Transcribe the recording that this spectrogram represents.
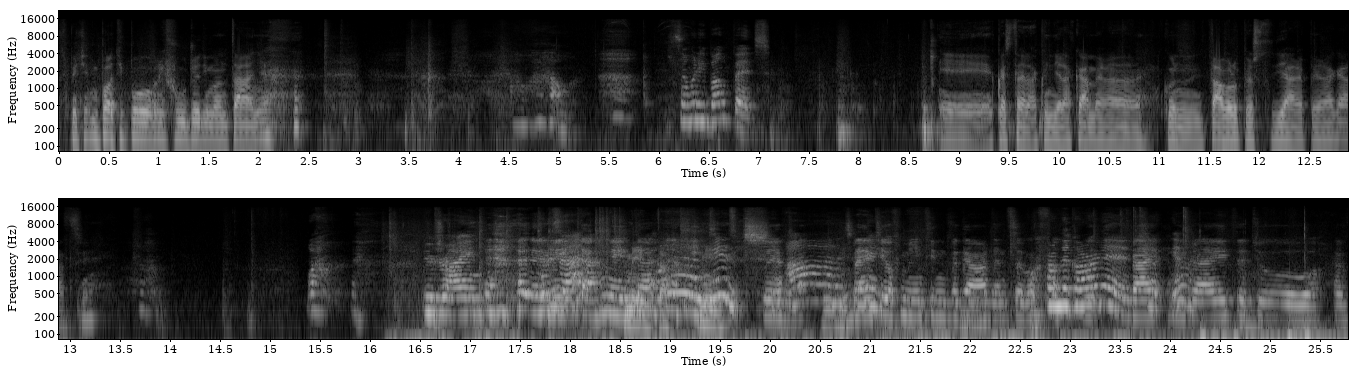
specie un po' tipo rifugio di montagna. Oh, wow. So many bunk beds. E questa è la, quindi la camera con il tavolo per studiare per i ragazzi. You're drying. What is that? Oh, Mint. mint. We have Ah, that's plenty great. of mint in the garden, so From the garden. Dry, So- yeah. it to have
